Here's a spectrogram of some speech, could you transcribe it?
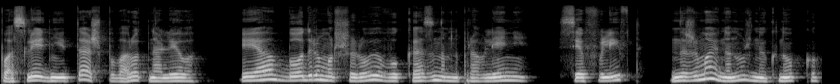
Последний этаж, поворот налево. Я бодро марширую в указанном направлении. Сев в лифт, нажимаю на нужную кнопку.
